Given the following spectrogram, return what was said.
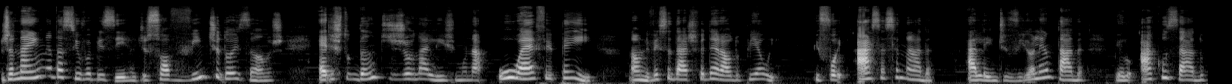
Janaína da Silva Bezerra, de só 22 anos, era estudante de jornalismo na UFPI, na Universidade Federal do Piauí e foi assassinada, além de violentada pelo acusado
